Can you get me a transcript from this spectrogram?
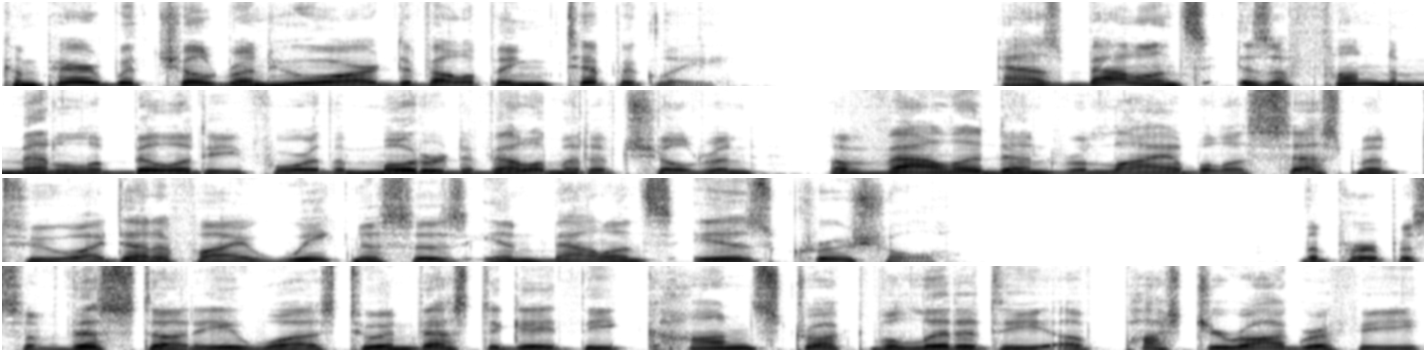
compared with children who are developing typically. As balance is a fundamental ability for the motor development of children, a valid and reliable assessment to identify weaknesses in balance is crucial. The purpose of this study was to investigate the construct validity of posturography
